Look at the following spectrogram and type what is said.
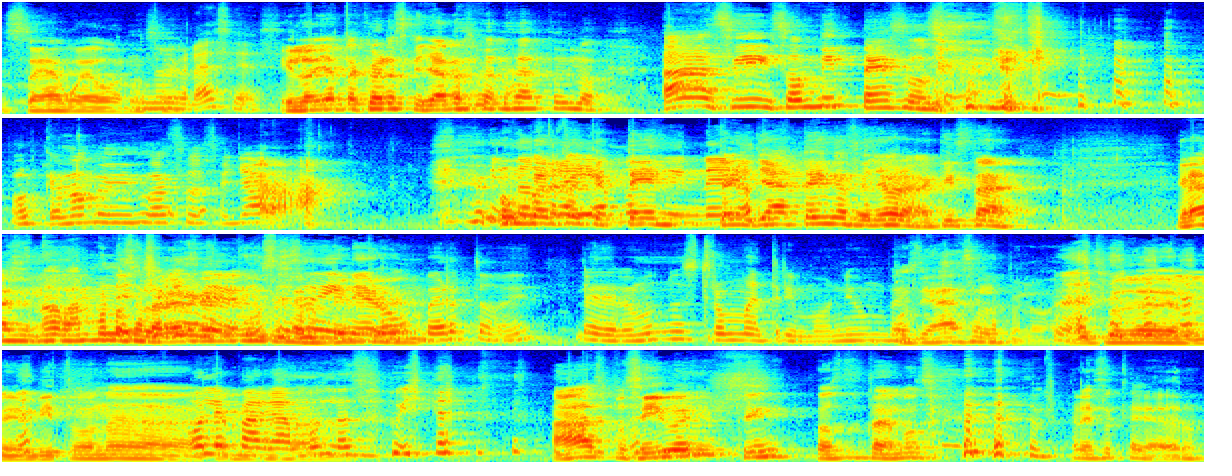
estoy a huevo, no, no sé. gracias. Y luego ya te acuerdas que ya nos van a dar todo y lo, ah, sí, son mil pesos. Porque no me dijo eso, señora. No que ten, ya tenga, señora, aquí está. Gracias, no, vámonos a la verga. Le debemos ese dinero a Humberto, ¿eh? Le debemos nuestro matrimonio a Humberto. Pues ya se la peló. Después le, le invito una. O le pagamos la suya. Ah, pues sí, güey, sí. Nosotros tenemos para eso cagadero.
